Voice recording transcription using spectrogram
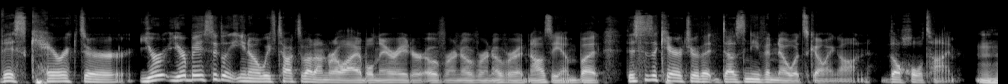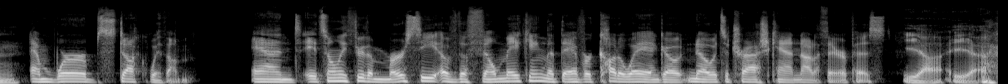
this character you're you're basically you know we've talked about unreliable narrator over and over and over at nauseum, but this is a character that doesn't even know what's going on the whole time, hmm and we're stuck with them. And it's only through the mercy of the filmmaking that they ever cut away and go, no, it's a trash can, not a therapist. Yeah. Yeah.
